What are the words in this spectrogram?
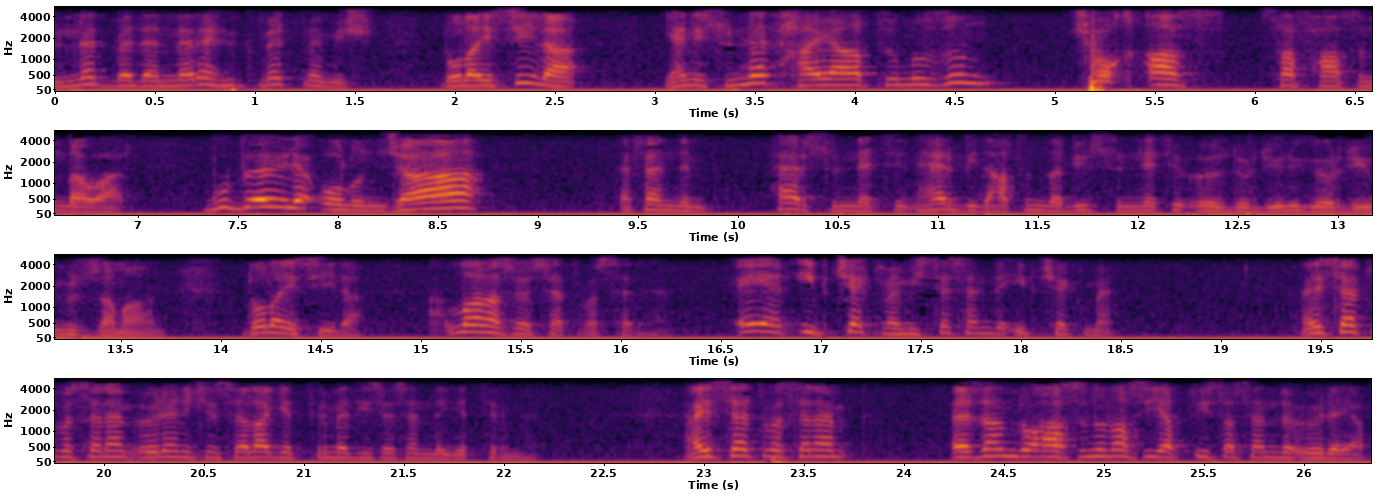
Sünnet bedenlere hükmetmemiş. Dolayısıyla yani sünnet hayatımızın çok az safhasında var. Bu böyle olunca efendim her sünnetin, her bidatın da bir sünneti öldürdüğünü gördüğümüz zaman dolayısıyla Allah Resulü Aleyhisselatü Vesselam eğer ip çekmemişse sen de ip çekme. Aleyhisselatü Vesselam öğlen için sela getirmediyse sen de getirme. Aleyhisselatü Vesselam ezan duasını nasıl yaptıysa sen de öyle yap.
